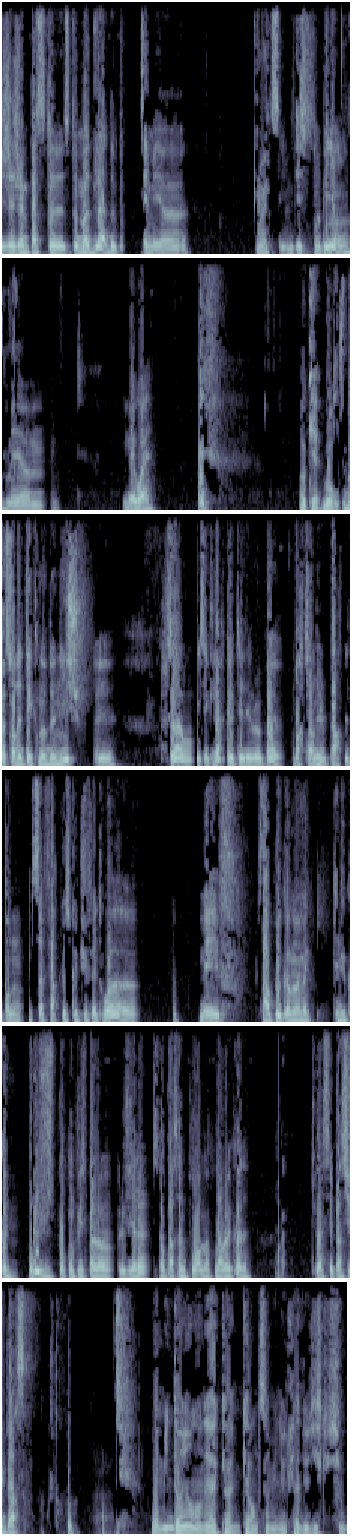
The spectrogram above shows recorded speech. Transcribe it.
j'aime pas ce, mode-là de penser, mais euh, ouais. c'est une question d'opinion. Hein, mais, euh, mais ouais. Ok, bon. Si tu bosses sur des technos de niche, et tout ça, oui, c'est clair que tes développeurs vont partir nulle part, étant donné qu'ils savent faire que ce que tu fais toi. Euh, mais c'est un peu comme un mec qui fait du code juste pour qu'on puisse pas le, le virer, sinon personne pourra maintenir le code. Ouais. Tu vois, c'est pas super ça, je trouve. Bon, mine de rien, on en est à quand même 45 minutes là de discussion.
